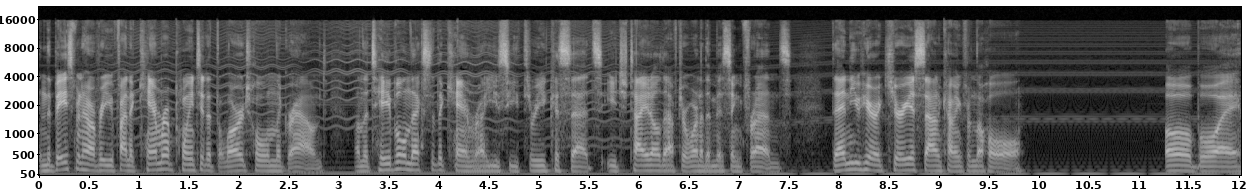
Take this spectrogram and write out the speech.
In the basement, however, you find a camera pointed at the large hole in the ground. On the table next to the camera, you see three cassettes, each titled after one of the missing friends. Then you hear a curious sound coming from the hole. Oh boy.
